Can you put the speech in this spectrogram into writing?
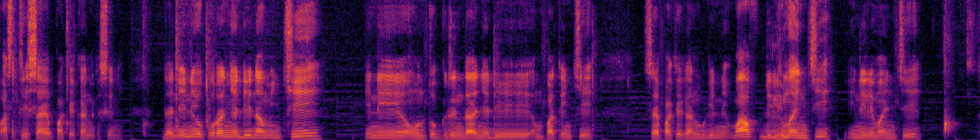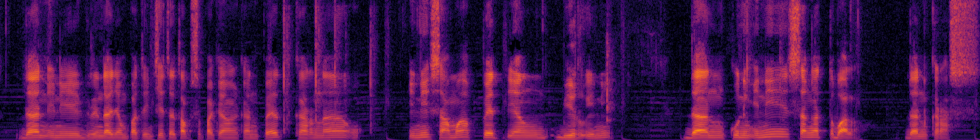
pasti saya pakaikan ke sini. Dan ini ukurannya di 6 inci. Ini untuk gerindanya di 4 inci. Saya pakaikan begini. Maaf di 5 inci. Ini 5 inci. Dan ini gerindanya 4 inci tetap saya pakaikan pad karena ini sama pad yang biru ini. Dan kuning ini sangat tebal dan keras.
